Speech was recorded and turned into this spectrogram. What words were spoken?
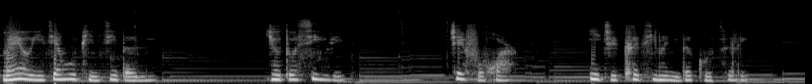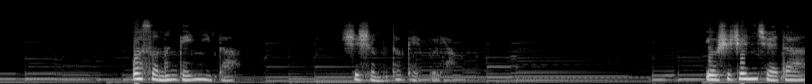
没有一件物品记得你；有多幸运，这幅画一直刻进了你的骨子里。我所能给你的，是什么都给不了。有时真觉得，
